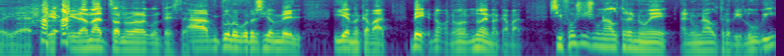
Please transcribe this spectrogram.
i, i, i demà et torno a la contesta. En col·laboració amb ell. I hem acabat. Bé, no, no, no hem acabat. Si fossis un altre Noé en un altre diluvi,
